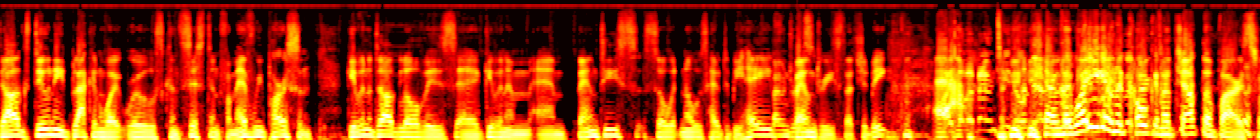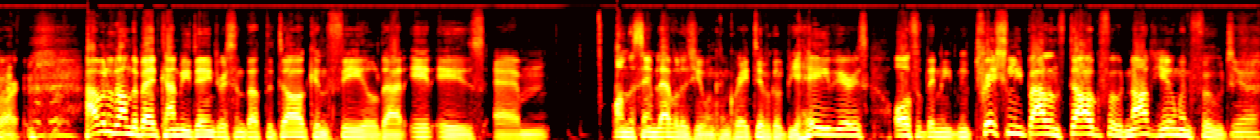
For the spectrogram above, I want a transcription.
Dogs do need black and white rules, consistent from every person. Giving a dog love is uh, giving him um, bounties so it knows how to behave. Boundaries. that should be. I love a bounty though. yeah, I'm like, why are you giving a coconut chocolate bars for? Having it on the bed can be dangerous in that the dog can feel that it is um, on the same level as you and can create difficult behaviours. Also, they need nutritionally balanced dog food, not human food. Yeah.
